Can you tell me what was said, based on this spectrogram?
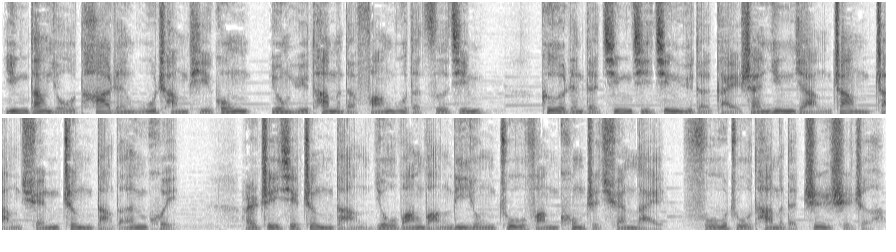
应当由他人无偿提供用于他们的房屋的资金；个人的经济境遇的改善应仰仗掌权政党的恩惠，而这些政党又往往利用住房控制权来扶助他们的支持者。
